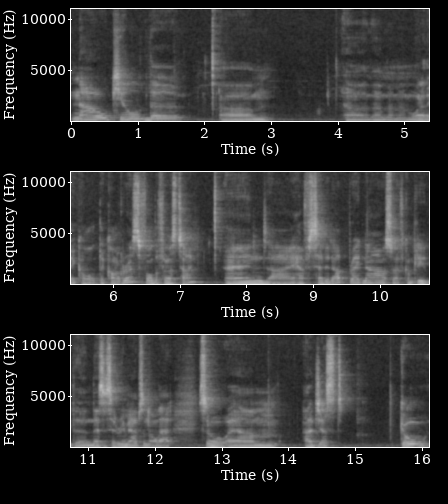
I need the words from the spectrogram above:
now kill the um, uh, um, um, um, what are they called? The conquerors for the first time and I have set it up right now so I've completed the necessary maps and all that. So um, I'll just go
